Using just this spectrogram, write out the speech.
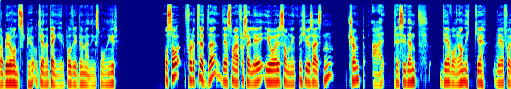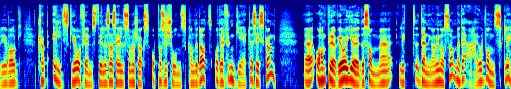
Da blir det vanskelig å tjene penger på å drive meningsmålinger. Og så, for det tredje, det som er forskjellig i år sammenlignet med 2016. Trump er president. Det var han ikke ved forrige valg. Trump elsker jo å fremstille seg selv som en slags opposisjonskandidat, og det fungerte sist gang. Eh, og han prøver jo å gjøre det samme litt denne gangen også, men det er jo vanskelig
